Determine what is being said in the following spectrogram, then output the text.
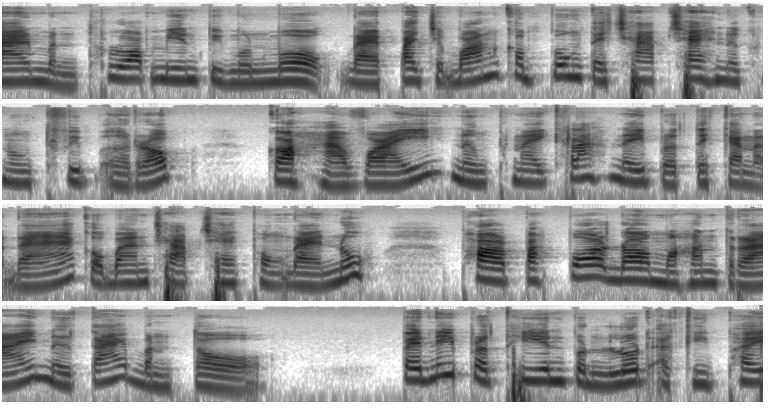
ដែលមិនធ្លាប់មានពីមុនមក ដែលបច្ចុប្បន្នកំពុងតែឆាបឆេះនៅក្នុងទ្វីបអឺរ៉ុប កោះហាវ៉ៃនិងផ្នែកខ្លះនៃប្រទេសកាណាដាក៏បានឆាបឆេះផងដែរនោះ ផលប៉ះពាល់ដល់មហន្តរាយនៅតែបន្តពេលនេះប្រធានពន្លត់អគិភ័យ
